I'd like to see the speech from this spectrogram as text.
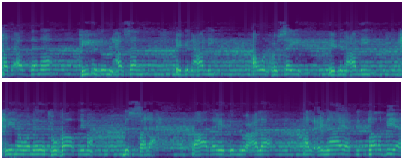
قد أذن في إذن الحسن ابن علي أو الحسين ابن علي حين ولدته فاطمة بالصلاة. فهذا يدل على العناية بالتربية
